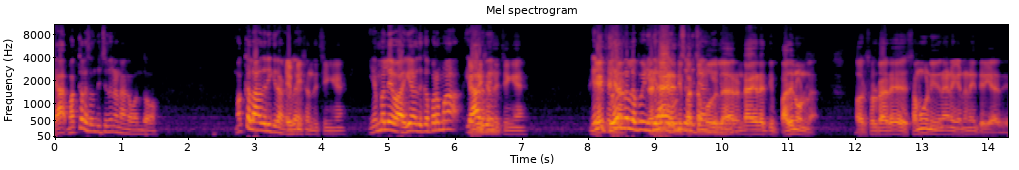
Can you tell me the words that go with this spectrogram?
யா மக்களை சந்திச்சதுன்னு நாங்க வந்தோம். மக்கள் ஆதரிக்கிறாங்கல்ல. எப்படி சந்திச்சீங்க? எம்எல்ஏ ஆகி அதுக்கப்புறமா யார் சந்திச்சீங்க? தேர்தல்ல போய் ரெண்டாயிரத்தி கேக்குறீங்க? ரெண்டாயிரத்தி பதினொன்னுல அவர் சொல்றாரு சமூக நீதினா எனக்கு என்னன்னே தெரியாது.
